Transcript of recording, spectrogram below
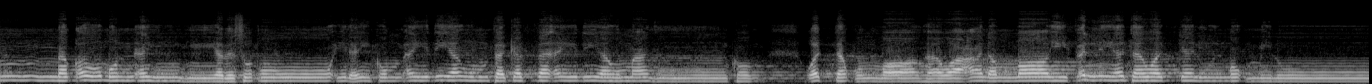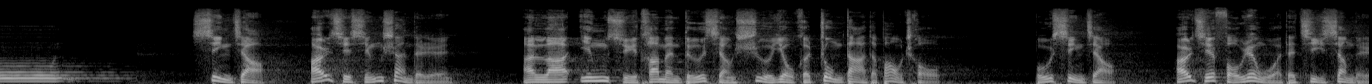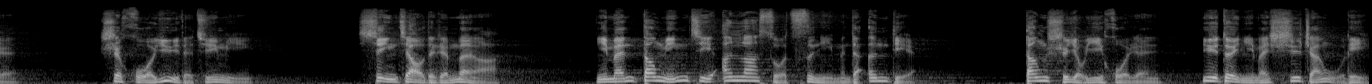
قوم أن يبسطوا إليكم أيديهم فكف أيديهم عنكم واتقوا الله وعلى الله فليتوكل المؤمنون 信教而且行善的人，安拉应许他们得享赦诱和重大的报酬。不信教而且否认我的迹象的人，是火域的居民。 信教的人们啊，你们当铭记安拉所赐你们的恩典。当时有一伙人欲对你们施展武力，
